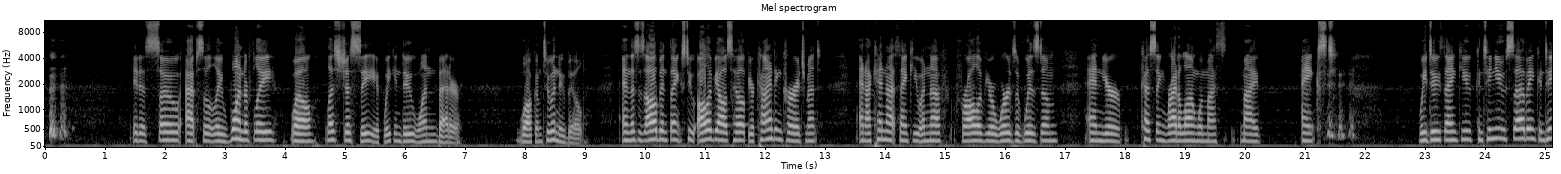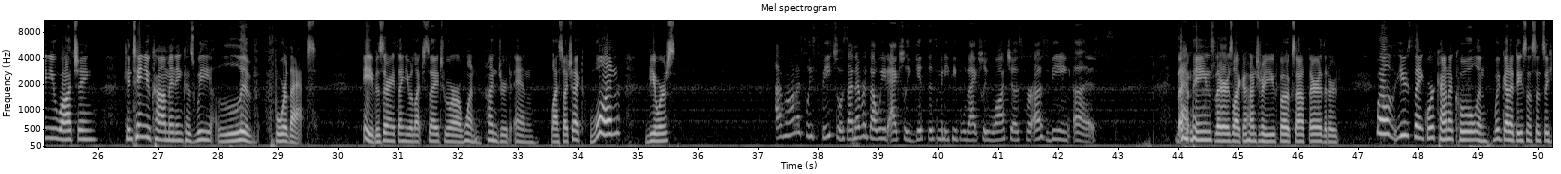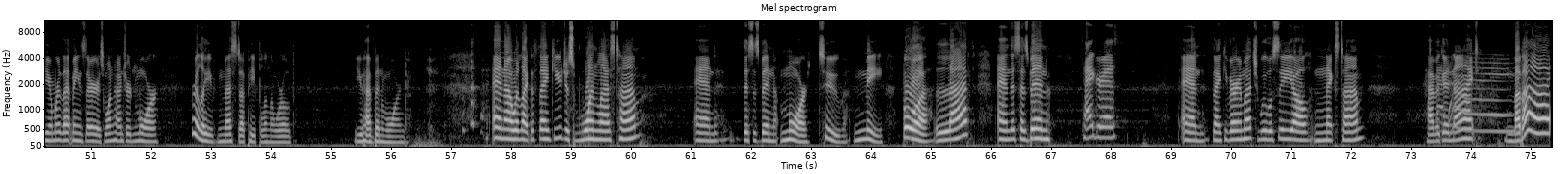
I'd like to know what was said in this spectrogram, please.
it is so absolutely wonderfully, well, let's just see if we can do one better. Welcome to a new build. And this has all been thanks to all of y'all's help, your kind encouragement, and I cannot thank you enough for all of your words of wisdom and your cussing right along with my my angst. we do thank you. Continue subbing, continue watching, continue commenting because we live for that. Eve, is there anything you would like to say to our 100 and last I checked, one viewers? I'm honestly speechless. I never thought we'd actually get this many people to actually watch us for us being us. That means there's like a hundred of you folks out there that are, well, you think we're kind of cool and we've got a decent sense of humor. That means there is 100 more really messed up people in the world. You have been warned. and I would like to thank you just one last time. And this has been more to me for life. And this has been Tigress. And thank you very much. We will see y'all next time. Have a good night. Bye bye.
